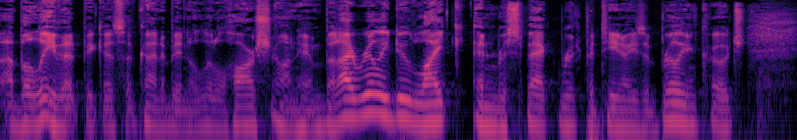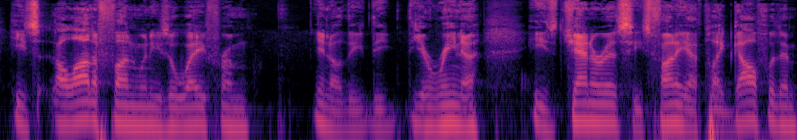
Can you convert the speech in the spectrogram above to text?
uh, believe it because I've kind of been a little harsh on him, but I really do like and respect Rick Pitino. He's a brilliant coach. He's a lot of fun when he's away from, you know, the, the, the arena. He's generous. He's funny. I've played golf with him.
